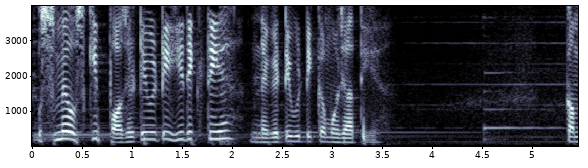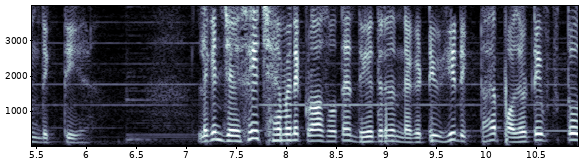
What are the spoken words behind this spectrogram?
उसमें उसकी पॉजिटिविटी ही दिखती है नेगेटिविटी कम हो जाती है, कम दिखती है। लेकिन जैसे ही छः महीने क्रॉस होते हैं धीरे धीरे नेगेटिव ही दिखता है पॉजिटिव तो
